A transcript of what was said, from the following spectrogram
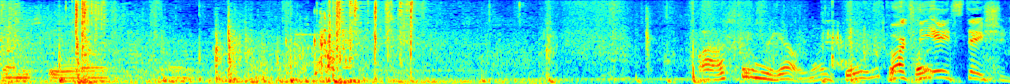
Gun is still on. Wow, I still only got one kill. What the Mark the aid station.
